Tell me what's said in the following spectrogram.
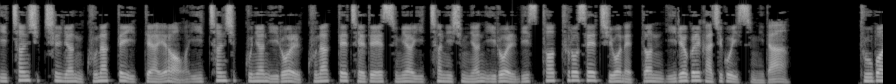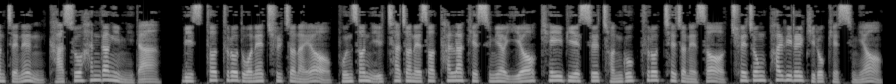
2017년 군악대 입대하여 2019년 1월 군악대 제대했으며 2020년 1월 미스터 트롯에 지원했던 이력을 가지고 있습니다. 두 번째는 가수 한강입니다. 미스터 트롯 1에 출전하여 본선 1차전에서 탈락했으며 이어 KBS 전국 트롯체전에서 최종 8위를 기록했으며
